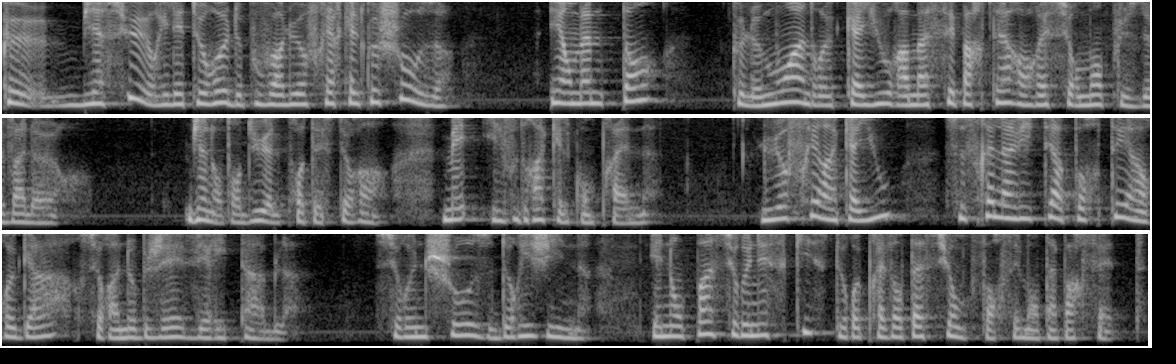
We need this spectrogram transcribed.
que, bien sûr, il est heureux de pouvoir lui offrir quelque chose, et en même temps que le moindre caillou ramassé par terre aurait sûrement plus de valeur. Bien entendu, elle protestera, mais il voudra qu'elle comprenne. Lui offrir un caillou, ce serait l'inviter à porter un regard sur un objet véritable, sur une chose d'origine, et non pas sur une esquisse de représentation forcément imparfaite.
